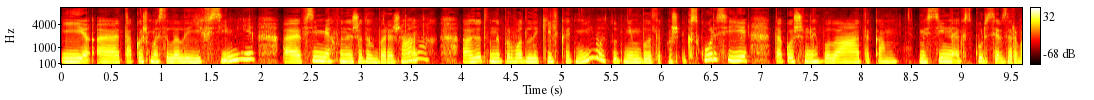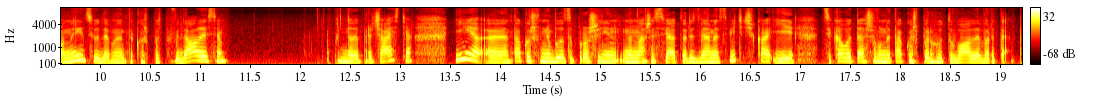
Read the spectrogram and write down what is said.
І е, також ми селили їх в сім'ї. Е, в сім'ях вони жили в Бережанах. Тут вони проводили кілька днів. Тут їм були також екскурсії. Також у них була така місійна екскурсія в Зарваницю, де вони також посповідалися. Прийняли причастя, і е, також вони були запрошені на наше свято Різдвяна свічечка. І цікаво те, що вони також приготували вертеп.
